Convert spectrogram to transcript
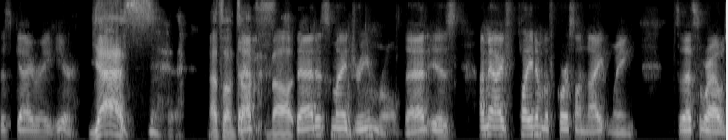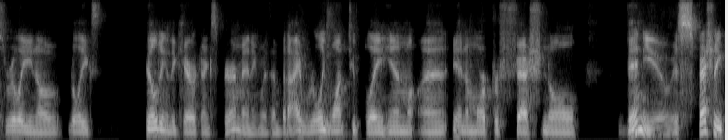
This guy right here. Yes. That's what I'm that's, talking about. That is my dream role. That is, I mean, I've played him, of course, on Nightwing, so that's where I was really, you know, really ex- building the character and experimenting with him. But I really want to play him uh, in a more professional venue, especially.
